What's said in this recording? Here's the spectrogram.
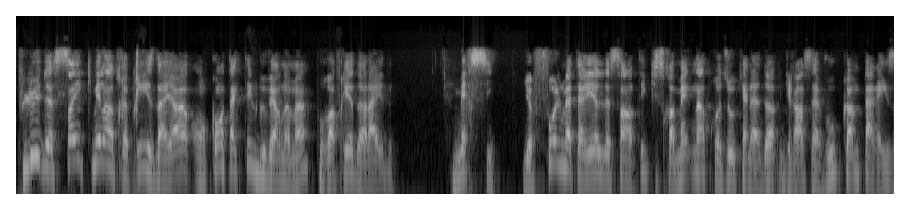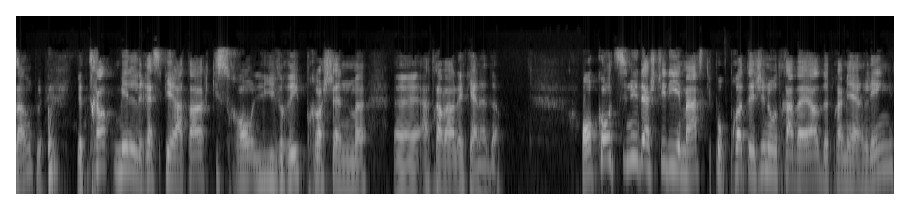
plus de 5000 entreprises, d'ailleurs, ont contacté le gouvernement pour offrir de l'aide. Merci. Il y a full matériel de santé qui sera maintenant produit au Canada grâce à vous, comme par exemple, il y a 30 000 respirateurs qui seront livrés prochainement euh, à travers le Canada. On continue d'acheter des masques pour protéger nos travailleurs de première ligne.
